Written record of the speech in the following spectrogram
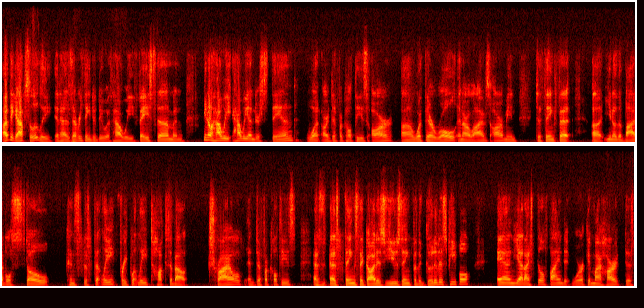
I think absolutely. It has everything to do with how we face them and you know how we how we understand what our difficulties are, uh, what their role in our lives are. I mean, to think that uh, you know the Bible so consistently, frequently talks about trials and difficulties as as things that God is using for the good of His people, and yet I still find it work in my heart this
